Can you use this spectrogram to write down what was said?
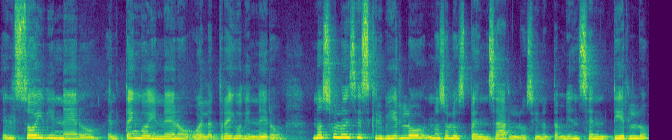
el soy dinero, el tengo dinero o el atraigo dinero, no solo es escribirlo, no solo es pensarlo, sino también sentirlo,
